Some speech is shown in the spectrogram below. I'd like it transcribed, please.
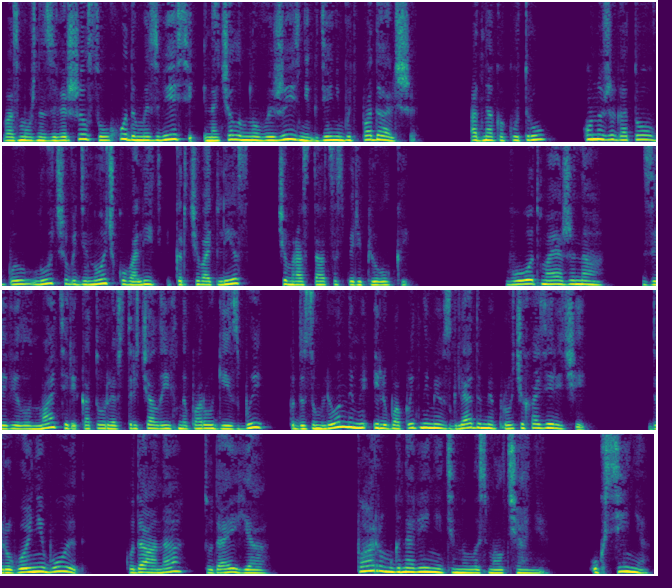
возможно, завершился уходом из веси и началом новой жизни где-нибудь подальше. Однако к утру он уже готов был лучше в одиночку валить и корчевать лес, чем расстаться с перепелкой. «Вот моя жена», — заявил он матери, которая встречала их на пороге избы под изумленными и любопытными взглядами прочих озеричей. «Другой не будет. Куда она, туда и я». Пару мгновений тянулось молчание. Уксиня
